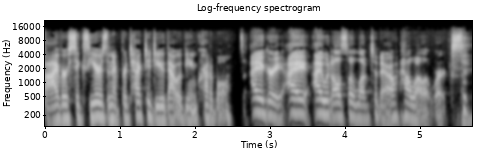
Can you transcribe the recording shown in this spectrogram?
five or six years and it protected you, that would be incredible. I agree. I, I would also love to know how well it works.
